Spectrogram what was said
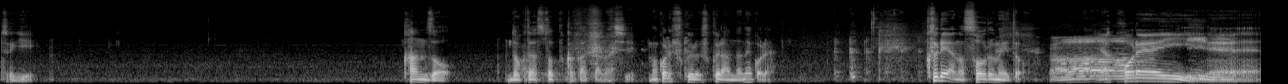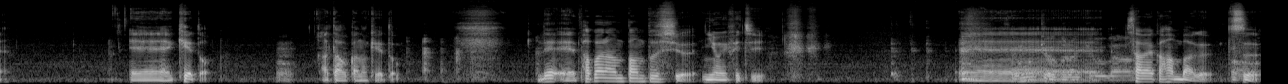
次。肝臓。ドクターストップかかった話。まあこれ膨ら膨らんだねこれ。クレアのソウルメイト。いああやこれいいね。いいね。えー、ケイト。うん。あたおかのケイトで、えーパパランパンプッシュ匂いフェチ。えー、が爽やかハンバーグ2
